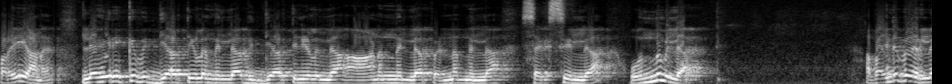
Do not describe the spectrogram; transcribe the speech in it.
പറയുകയാണ് ലഹരിക്ക് വിദ്യാർത്ഥികൾ എന്നില്ല വിദ്യാർത്ഥിനികളില്ല ആണെന്നില്ല പെണ്ണെന്നില്ല സെക്സ് ഇല്ല ഒന്നുമില്ല. അപ്പൊ അതിന്റെ പേരിൽ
